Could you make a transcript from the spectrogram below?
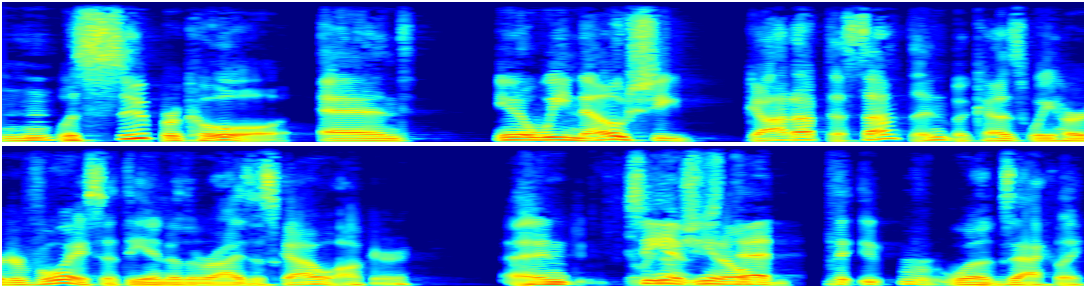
Mhm. was super cool and you know we know she got up to something because we heard her voice at the end of the rise of skywalker and we seeing know you know dead. the- well exactly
